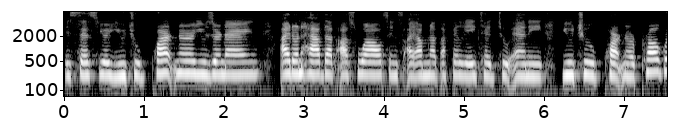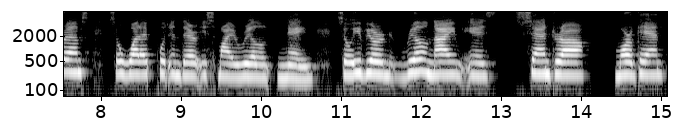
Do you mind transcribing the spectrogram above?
it says your YouTube partner username. I don't have that as well since I am not affiliated to any YouTube partner programs. So what I put in there is my real name. So if your real name is Sandra Morgan,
